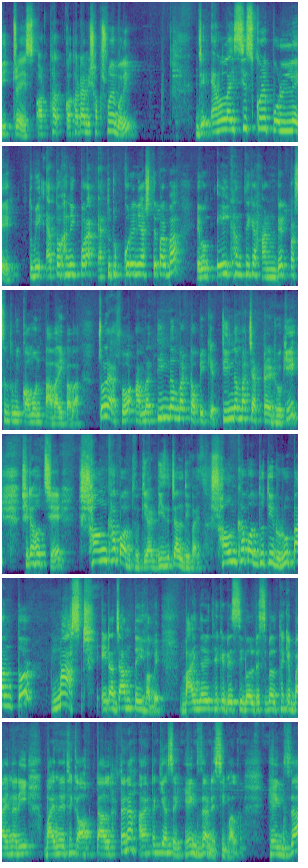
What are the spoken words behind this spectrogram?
বিট্রেস অর্থাৎ কথাটা আমি সবসময় বলি যে অ্যানালাইসিস করে পড়লে তুমি এতখানি পড়া এতটুক করে নিয়ে আসতে পারবা এবং এইখান থেকে হান্ড্রেড পার্সেন্ট তুমি কমন পাবাই পাবা। চলে আসো, আমরা তিন নম্বর টপিকে তিন নাম্বার চ্যাপ্টারে ঢুকি, সেটা হচ্ছে সংখ্যা পদ্ধতি আর ডিজিটাল ডিভাইস সংখ্যা পদ্ধতির রূপান্তর মাস্ট এটা জানতেই হবে। বাইনারি থেকে ডেসিবল ডেসিবল থেকে বাইনারি বাইনারি থেকে অক্টাল তাই না? আর একটা কি আছে? হেক্সা ডেসিমাল হেক্সা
